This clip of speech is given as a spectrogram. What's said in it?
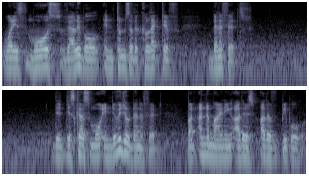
what is most valuable in terms of the collective benefits. They discuss more individual benefit, but undermining others, other people,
